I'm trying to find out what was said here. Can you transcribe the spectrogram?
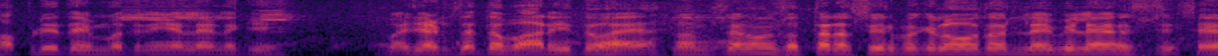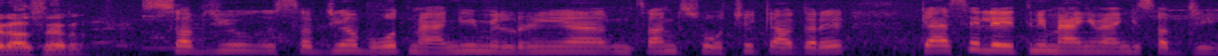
अपनी तो हिम्मत नहीं है लेने की। बजट से तो भारी तो है। कम से कम सत्तर अस्सी रुपये किलो हो तो ले भी ले सेरा शेर। सब्जियों सब्ज़ियाँ बहुत महँगी मिल रही हैं। इंसान सोचे क्या करे? कैसे ले इतनी महँगी महँगी सब्ज़ी?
